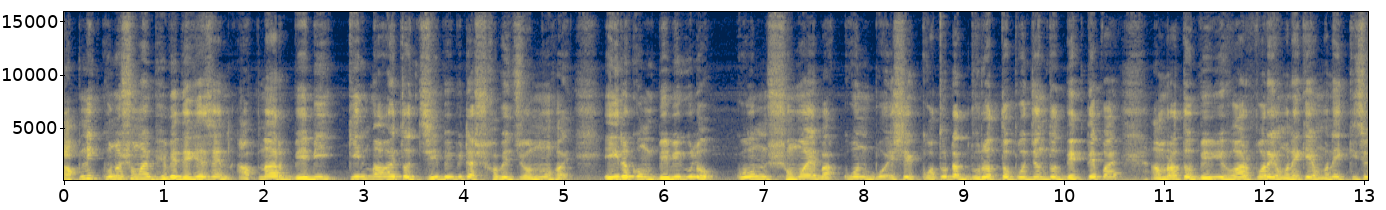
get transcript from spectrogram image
আপনি কোনো সময় ভেবে দেখেছেন আপনার বেবি কিংবা হয়তো যে বেবিটা সবে জন্ম হয় এই রকম বেবিগুলো কোন সময় বা কোন বয়সে কতটা দূরত্ব পর্যন্ত দেখতে পায়, আমরা তো বেবি হওয়ার পরে অনেকে অনেক কিছু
